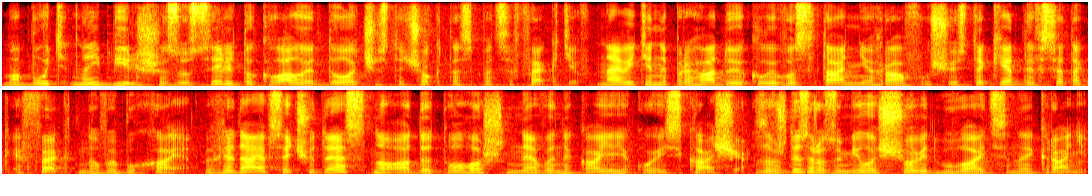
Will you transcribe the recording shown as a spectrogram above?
Мабуть, найбільше зусиль доклали до часточок та спецефектів. Навіть і не пригадую, коли востаннє грав у щось таке, де все так ефектно вибухає. Виглядає все чудесно, а до того ж не виникає якоїсь каші. Завжди зрозуміло, що відбувається на екрані.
